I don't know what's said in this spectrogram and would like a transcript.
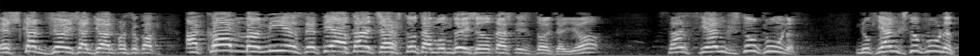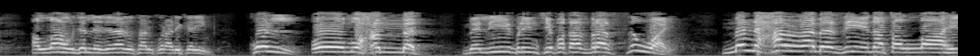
e shka të gjojnë shka gjallë për së kokë, a ka më mirë se ti ata që ashtu të mundoj që do të ashtu të dojnë që, jo, se s'janë kështu punët, nuk janë kështu punët, Allahu xhelle xhelaluhu tha në Kurani Kerim, Kul, o Muhammed, me librin që po ta zbres thuaj, men harrame zinat Allahi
